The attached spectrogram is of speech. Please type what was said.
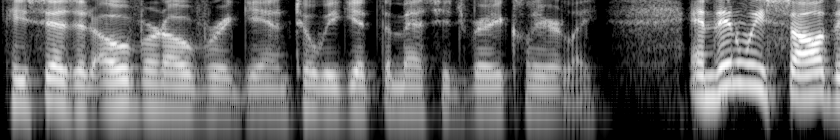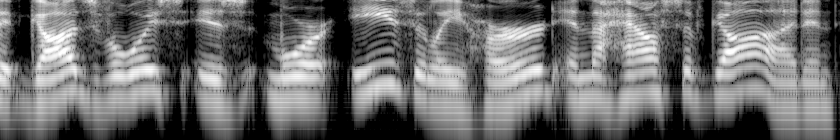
He says it over and over again until we get the message very clearly. And then we saw that God's voice is more easily heard in the house of God. And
